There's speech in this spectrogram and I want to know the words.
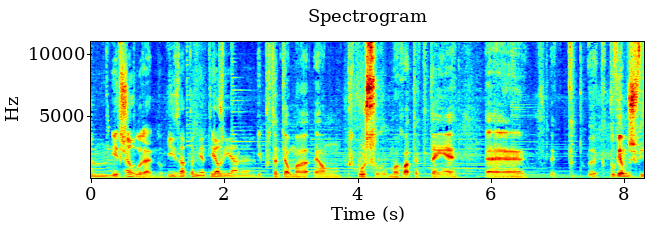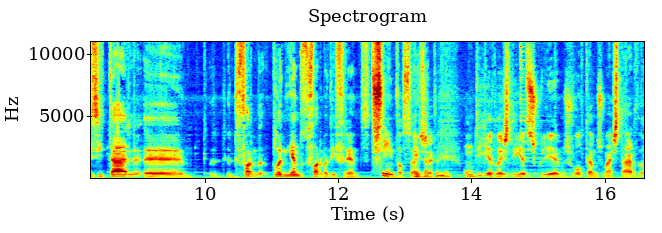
hum, Ir explorando. Exatamente, e E- aliar. a- E portanto é, uma, é um percurso, uma rota que tem é, é, que, que podemos visitar é, de forma, planeando de forma diferente, distinta, ou seja, Exatamente. um dia, dois dias escolhemos, voltamos mais tarde, ou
